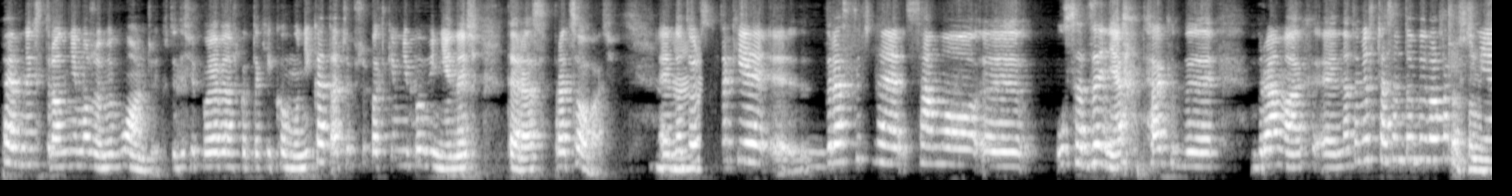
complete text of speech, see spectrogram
pewnych stron nie możemy włączyć. Wtedy się pojawia na przykład taki komunikat, a czy przypadkiem nie powinieneś teraz pracować. Mhm. No to już takie e, drastyczne samo usadzenia, tak, w, w ramach. Natomiast czasem to bywa faktycznie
